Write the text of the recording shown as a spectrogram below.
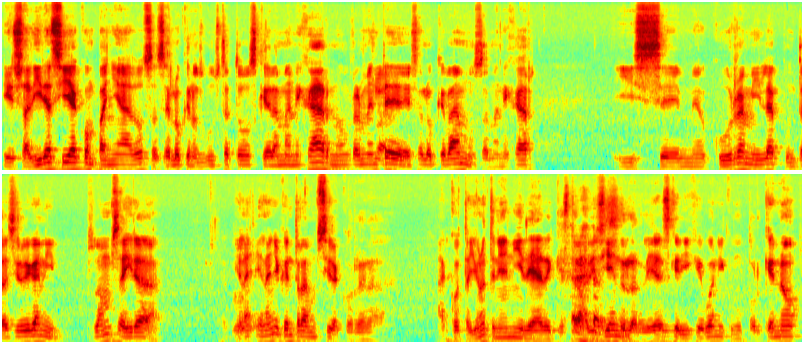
eh, salir así acompañados, hacer lo que nos gusta a todos, que era manejar, ¿no? Realmente es a lo que vamos, a manejar. Y se me ocurre a mí la puntada de decir, oigan, y pues vamos a ir a... El, año que entramos a ir a correr a, a Cota. Yo no tenía ni idea de qué estaba diciendo. La realidad es que dije, bueno, y como, ¿por qué no?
